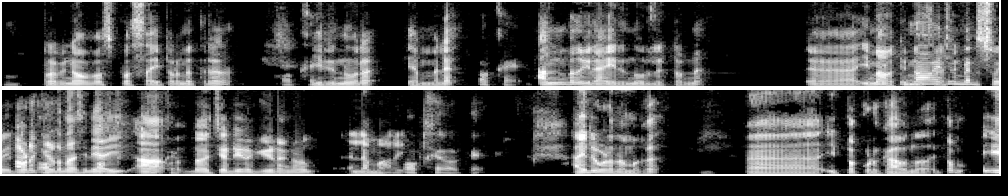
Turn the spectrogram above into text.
ഉം. പ്രൊവിനോവസ് പ്ലസ് സൈപ്രമെത്ര ഇരുന്നൂറ് എം എൽ ഓക്കെ. അൻപത് ഗ്രാം ഇരുന്നൂറ് ലിറ്ററിന് ഇമാമത്തി അവിടെ കീടനാശിനിയായി ആ. ചെടിയുടെ കീടങ്ങളും എല്ലാം മാറി. Okay okay. അതിന്റെ കൂടെ നമുക്ക് ഇപ്പൊ കൊടുക്കാവുന്നത്. ഇപ്പം ഈ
